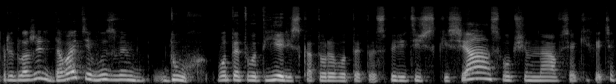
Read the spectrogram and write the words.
предложили, давайте вызовем дух. Вот это вот ересь, который вот это спиритический сеанс, в общем, на всяких этих.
